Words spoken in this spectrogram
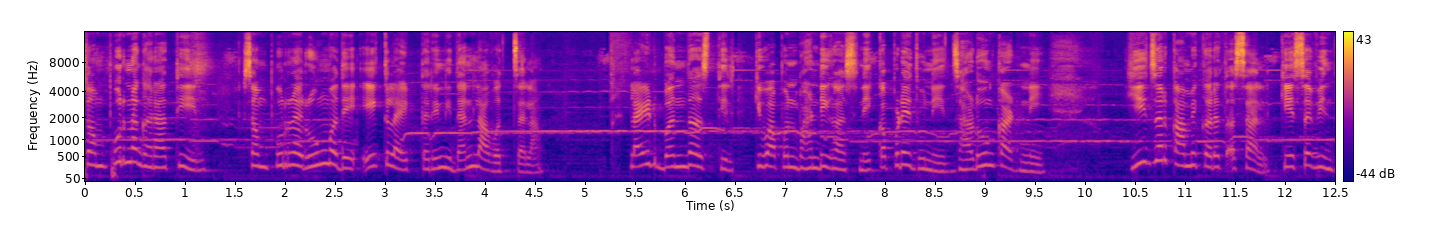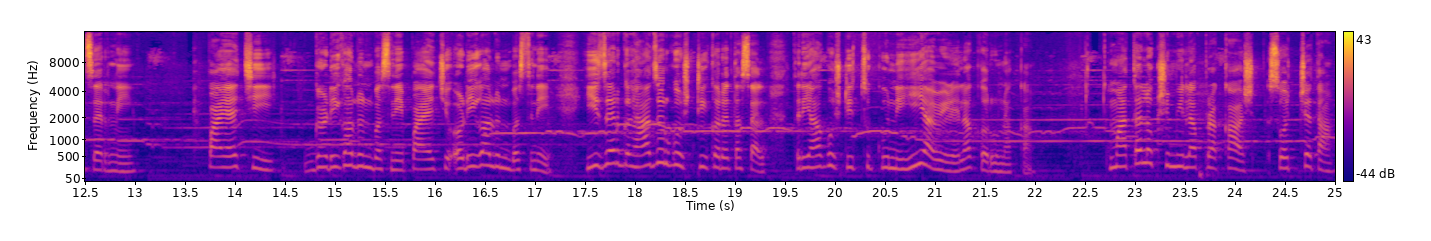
संपूर्ण घरातील संपूर्ण रूममध्ये एक लाइट तरी निदान लावत चला. लाइट बंद असतील किंवा आपण भांडी घासणे कपडे धुणे झाडून काढणे ही जर कामे करत असाल केस विंचरणे पायाची घडी घालून बसणे पायाची अडी घालून बसणे ही जर ह्या जर गोष्टी करत असाल तर ह्या गोष्टी चुकूनही या वेळेला करू नका. माता लक्ष्मीला प्रकाश स्वच्छता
